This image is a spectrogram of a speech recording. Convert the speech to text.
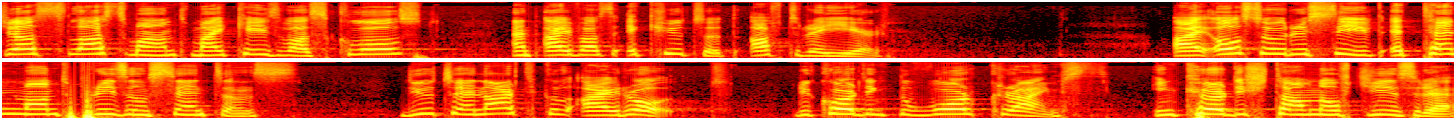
Just last month, my case was closed and I was acquitted after a year. I also received a 10-month prison sentence due to an article I wrote recording the war crimes in Kurdish town of Cizre,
